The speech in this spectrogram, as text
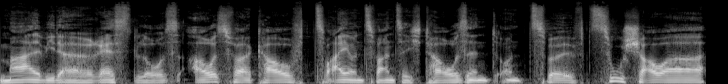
mal wieder restlos ausverkauft. 22.012 Zuschauer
